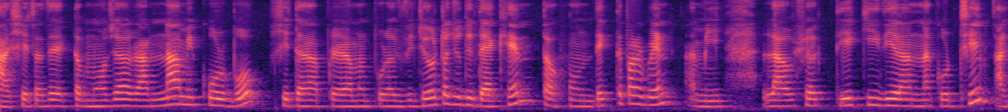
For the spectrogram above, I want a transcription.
আর সেটাতে একটা মজার রান্না আমি করব, সেটা আপনারা আমার পুরো ভিডিওটা যদি দেখেন, তখন দেখতে পারবেন আমি লাউ শাক দিয়ে কী দিয়ে রান্না করছি আর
